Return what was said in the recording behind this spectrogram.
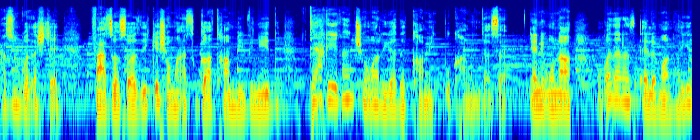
از اون گذشته فضا سازی که شما از Gotham می‌بینید دقیقا شما رو یاد comic book ها میندازه یعنی اونا اومدن از المان های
